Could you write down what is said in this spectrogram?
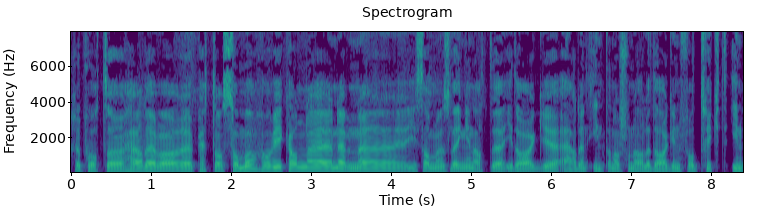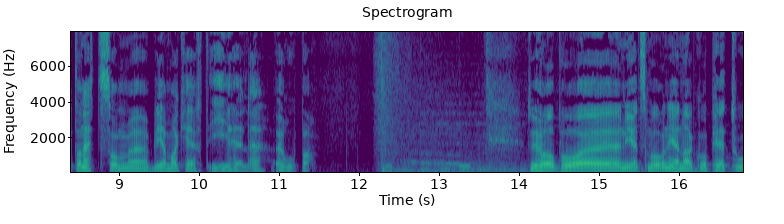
Reporter her, det var eh, Petter Sommer. Og vi kan eh, nevne eh, i samme slengen at i dag er den internasjonale dagen for trygt internett, som blir markert i hele Europa. Du hører på Nyhetsmorgen i NRK P2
